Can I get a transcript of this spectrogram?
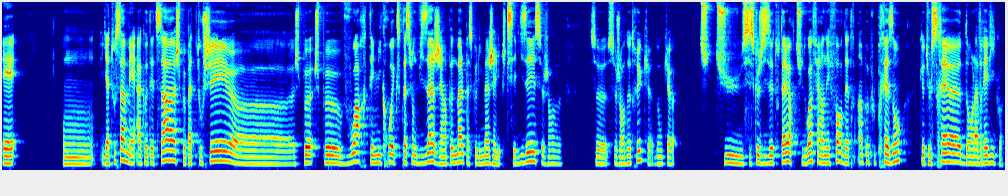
et on, il y a tout ça, mais à côté de ça, je peux pas te toucher, je peux, je peux voir tes micro-expressions de visage. J'ai un peu de mal parce que l'image elle est pixelisée, ce genre, ce, ce genre de truc. Donc tu, c'est ce que je disais tout à l'heure, tu dois faire un effort d'être un peu plus présent que tu le serais euh, dans la vraie vie, quoi.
